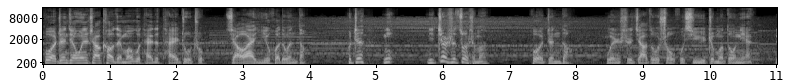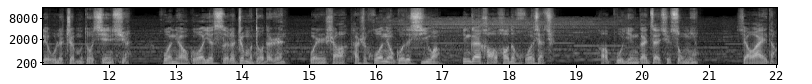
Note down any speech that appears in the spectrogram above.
霍真将温莎靠在蘑菇台的台柱处，小爱疑惑地问道：“霍真，你，你这是做什么？”霍真道：“温氏家族守护西域这么多年，流了这么多鲜血，火鸟国也死了这么多的人。温莎她是火鸟国的希望，应该好好的活下去，她不应该再去送命。”小爱道：“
